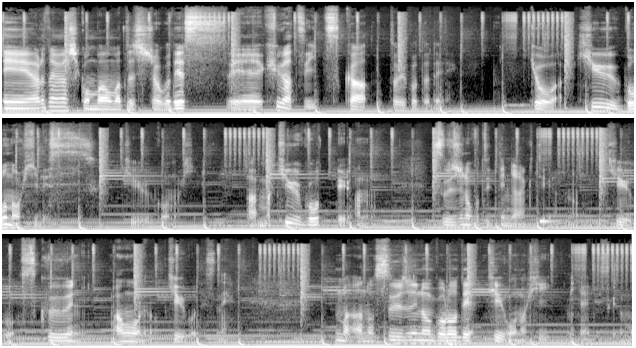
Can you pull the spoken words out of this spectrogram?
えー改めましてこんばんは松下翔吾です、えー9月5日ということで今日は95の日です95の日あまあ95ってあの数字のこと言ってんじゃなくてあの95救うに守るの95ですね。まああの数字の語呂で95の日みたいですけども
